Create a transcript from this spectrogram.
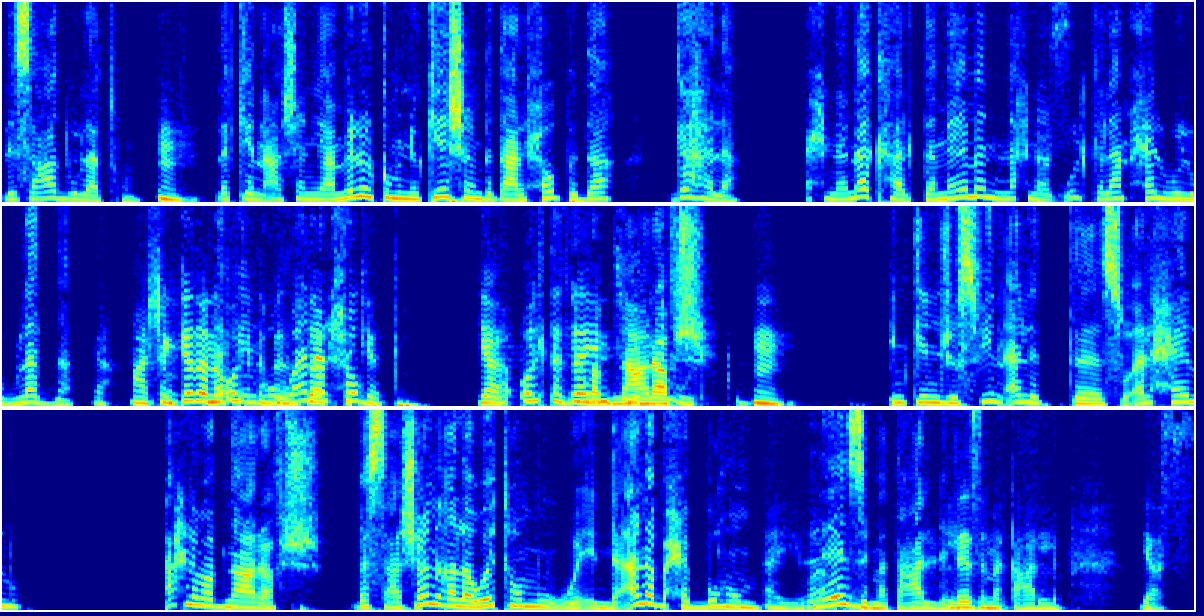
لسعاد ولادهم. لكن عشان يعملوا الكوميونيكيشن بتاع الحب ده جهلة. إحنا نجهل تماما إن إحنا بس. نقول كلام حلو ما عشان كده أنا قلت بالظبط. كده. يا قلت إزاي ما بنعرفش. يمكن جوزفين قالت سؤال حلو. إحنا ما بنعرفش. بس عشان غلاوتهم وإن أنا بحبهم أيوه. لازم أتعلم. لازم أتعلم. يس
